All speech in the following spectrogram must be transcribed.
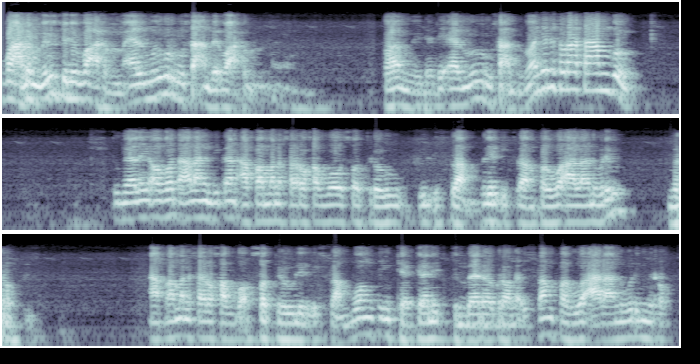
waham itu jenis waham ilmu itu rusak ambek waham paham ya? Jadi ilmu rusak ambek waham jadi surah sambung. Tunggali Allah Ta'ala ngendikan apa mana saroha wa sodrohu Islam? Lil Islam bahwa ala nurim merobi apa mana saroha wa sodrohu lil Islam? Wong sing dadani jembara krono Islam bahwa ala nurim merobi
